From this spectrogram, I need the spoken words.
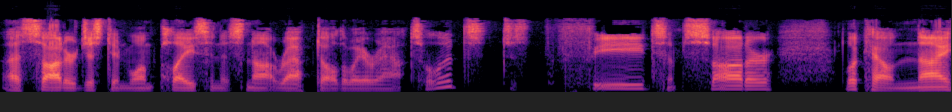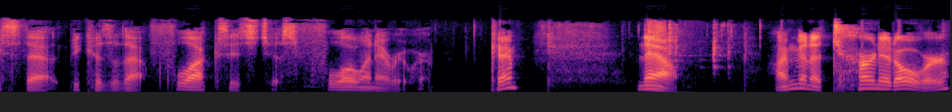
uh, solder just in one place and it's not wrapped all the way around. So let's just feed some solder. Look how nice that, because of that flux, it's just flowing everywhere. Okay, now I'm going to turn it over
